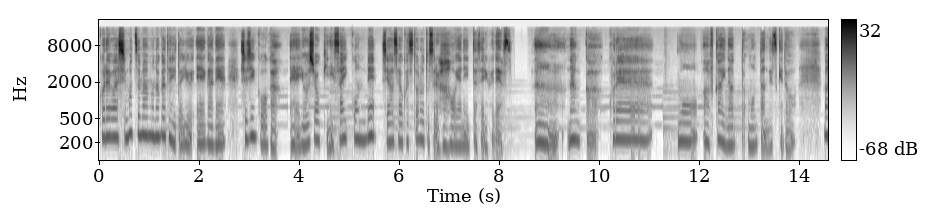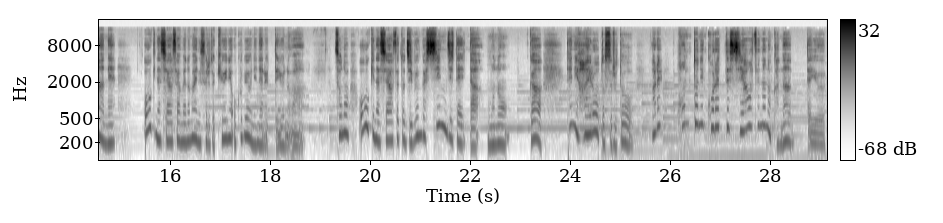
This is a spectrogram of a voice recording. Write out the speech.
これは下妻物語という映画で主人公が、えー、幼少期に再婚で幸せを勝ち取ろうとする母親に言ったセリフです。うん、なんかこれもあ深いなって思ったんですけどまあね大きな幸せを目の前にすると急に臆病になるっていうのはその大きな幸せと自分が信じていたものが手に入ろうとするとあれ？本当にこれって幸せなのかな？っていう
